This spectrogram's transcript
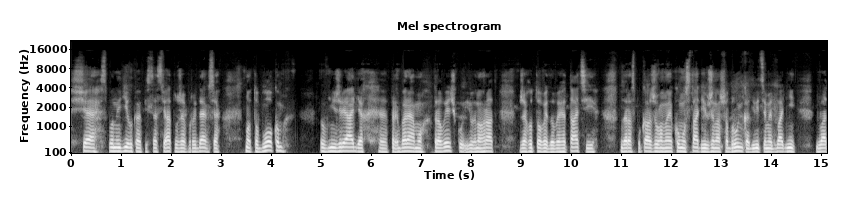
ще з понеділка після свят уже пройдемося мотоблоком в міжряддях, е, приберемо травичку і виноград вже готовий до вегетації. Зараз покажу вам на якому стадії вже наша брунька. Дивіться, ми два дні, два,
